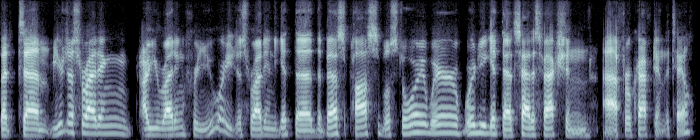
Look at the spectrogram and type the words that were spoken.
but um, you're just writing. Are you writing for you, or are you just writing to get the the best possible story? Where where do you get that satisfaction uh, for crafting the tale?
